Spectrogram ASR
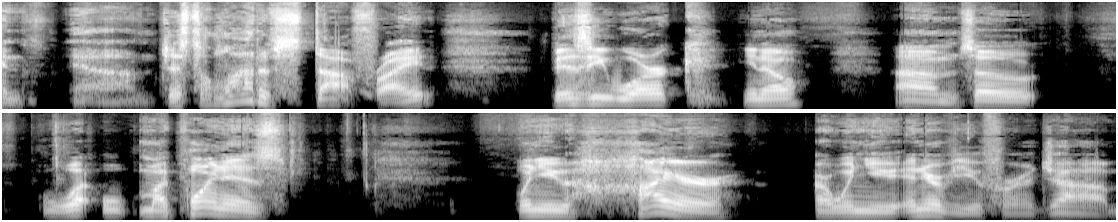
um, just a lot of stuff, right? Busy work, you know. Um, so, what my point is, when you hire or when you interview for a job,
